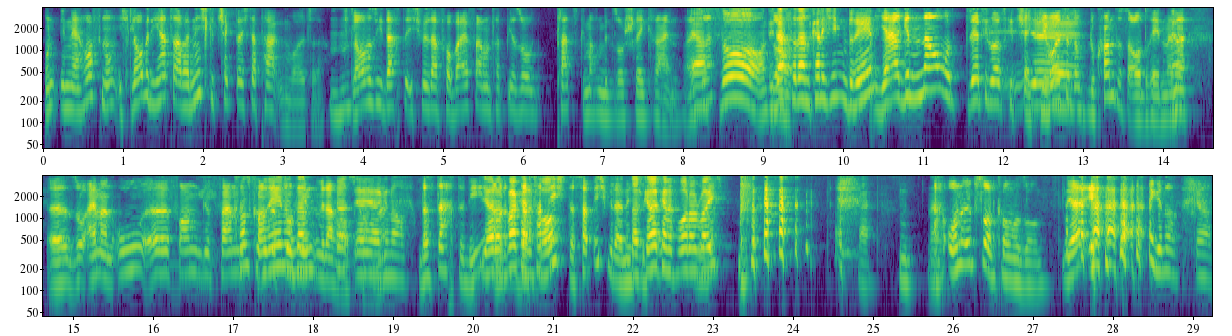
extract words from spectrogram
Und in der Hoffnung, ich glaube, die hatte aber nicht gecheckt, dass ich da parken wollte. Ich glaube, sie dachte, ich will da vorbeifahren und habe ihr so Platz gemacht und bin so schräg rein. Weißt Ach so, und die So. dachte dann, kann ich hinten drehen? Ja, genau. Serti, du hast gecheckt. Ja, die wollte. Du, du konntest auch drehen. Wenn Ja. er äh, so einmal in U-Form gefahren bist, Konntest du konntest du hinten wieder rauskommen. ja, ja, ne? genau. Und das dachte die. Ja, das war keine das Frau. Hab ich, das habe ich wieder nicht Das hat gar keine Frau, dann war ich. Ach, ohne Y-Chromosom. Ja, ja, genau. Genau.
